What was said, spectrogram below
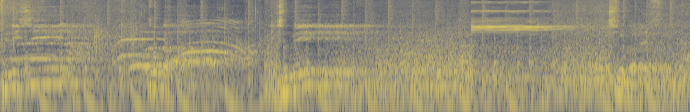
피니시 통과 준비 출발했습니다.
